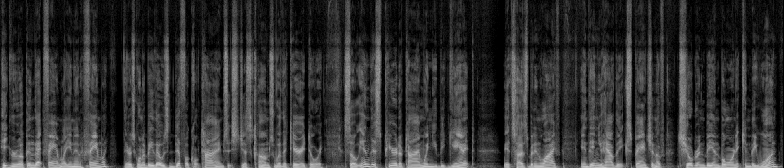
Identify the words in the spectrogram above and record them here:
He grew up in that family, and in a family, there's going to be those difficult times. It just comes with the territory. So, in this period of time when you began it, it's husband and wife, and then you have the expansion of children being born. It can be one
